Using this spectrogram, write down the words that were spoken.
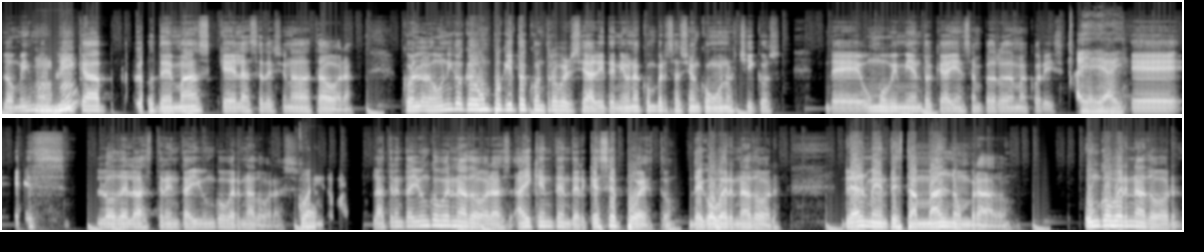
lo mismo aplica para los demás que él ha seleccionado hasta ahora. Con lo único que es un poquito controversial y tenía una conversación con unos chicos de un movimiento que hay en San Pedro de Macorís. Ay, ay, ay. Eh, es lo de las 31 gobernadoras. Cuéntame. Las 31 gobernadoras, hay que entender que ese puesto de gobernador realmente está mal nombrado. Un gobernador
